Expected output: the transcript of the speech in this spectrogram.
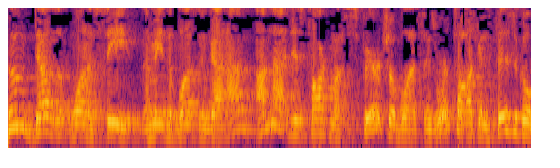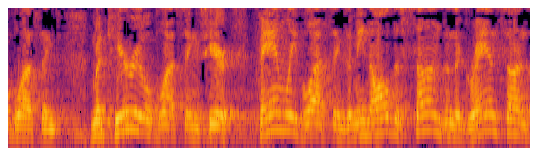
Who doesn't want to see, I mean, the blessing of God? I'm, I'm not just talking about spiritual blessings. We're talking physical blessings, material blessings here, family blessings. I mean, all the sons and the grandsons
